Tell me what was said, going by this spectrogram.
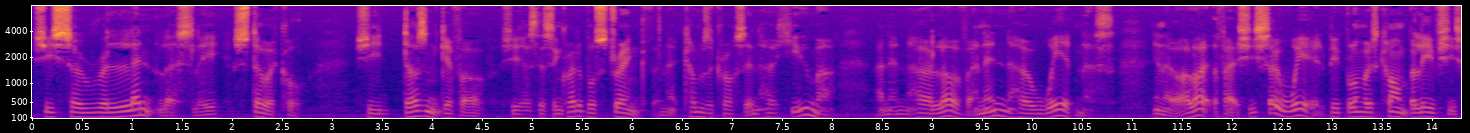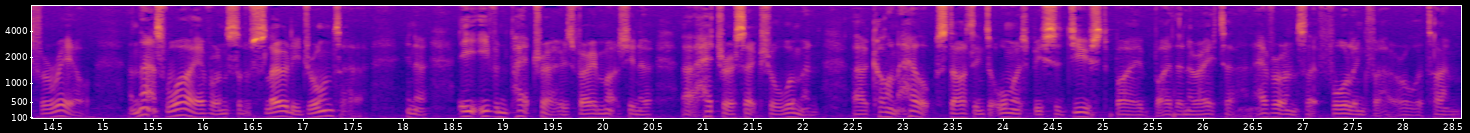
she's so relentlessly stoical. She doesn't give up. She has this incredible strength and it comes across in her humor and in her love and in her weirdness. You know, I like the fact she's so weird, people almost can't believe she's for real. And that's why everyone's sort of slowly drawn to her You know, e- even Petra, who's very much you know a heterosexual woman, uh, can't help starting to almost be seduced by by the narrator, and everyone's like falling for her all the time.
